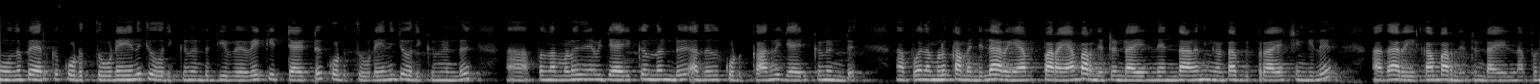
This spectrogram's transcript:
മൂന്ന് പേർക്ക് കൊടുത്തൂടെ എന്ന് ചോദിക്കുന്നുണ്ട് ഗിവ് എവേ കിറ്റായിട്ട് കൊടുത്തൂടെ എന്ന് ചോദിക്കുന്നുണ്ട് അപ്പോൾ നമ്മൾ വിചാരിക്കുന്നുണ്ട് അത് കൊടുക്കാമെന്ന് വിചാരിക്കുന്നുണ്ട് അപ്പോൾ നമ്മൾ കമന്റിൽ അറിയാൻ പറയാൻ പറഞ്ഞിട്ടുണ്ടായിരുന്നു. എന്താണ് നിങ്ങളുടെ അഭിപ്രായം വെച്ചെങ്കിൽ അത് അറിയിക്കാൻ പറഞ്ഞിട്ടുണ്ടായിരുന്നു. അപ്പം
